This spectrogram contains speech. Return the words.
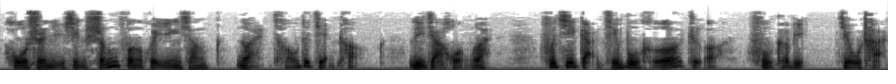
忽视女性身份会影响卵巢的健康，例假混乱，夫妻感情不和者，妇科病纠缠。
